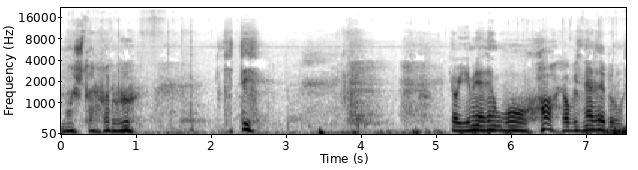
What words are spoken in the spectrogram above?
Ama şu tarafa doğru gitti. Ya yemin ederim oha ya biz nerede durmuş?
